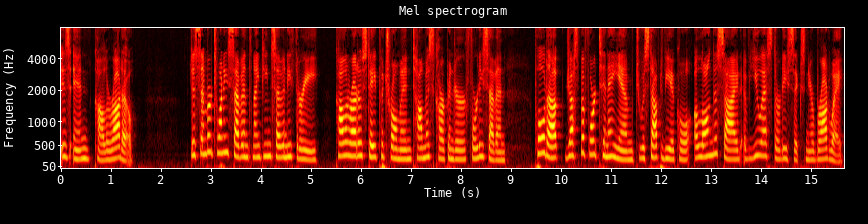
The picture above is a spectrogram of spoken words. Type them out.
is in Colorado. December 27, 1973, Colorado State Patrolman Thomas Carpenter, 47, pulled up just before 10 a.m. to a stopped vehicle along the side of US 36 near Broadway.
